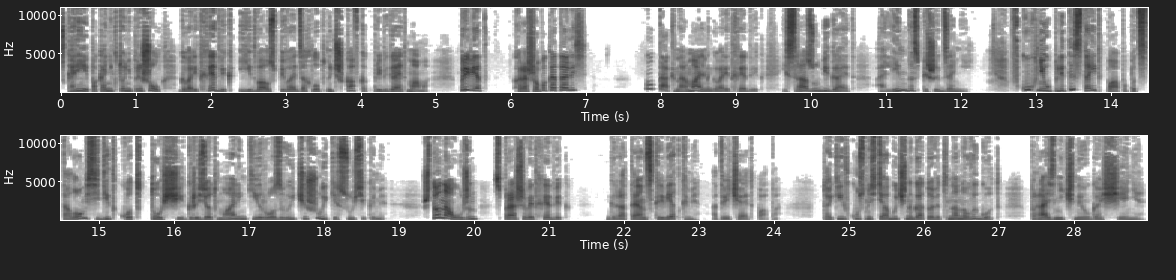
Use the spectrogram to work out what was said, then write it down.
«Скорее, пока никто не пришел», — говорит Хедвиг и едва успевает захлопнуть шкаф, как прибегает мама. «Привет! Хорошо покатались?» «Ну так, нормально», — говорит Хедвиг, и сразу убегает, а Линда спешит за ней. В кухне у плиты стоит папа, под столом сидит кот тощий и грызет маленькие розовые чешуйки с усиками. «Что на ужин?» — спрашивает Хедвиг. «Гратен с креветками», — отвечает папа. Такие вкусности обычно готовят на Новый год. Праздничные угощения.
